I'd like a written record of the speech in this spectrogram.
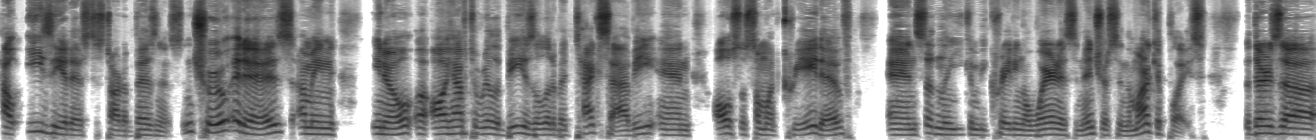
how easy it is to start a business. And true, it is. I mean, you know, all you have to really be is a little bit tech savvy and also somewhat creative, and suddenly you can be creating awareness and interest in the marketplace. But there's a,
